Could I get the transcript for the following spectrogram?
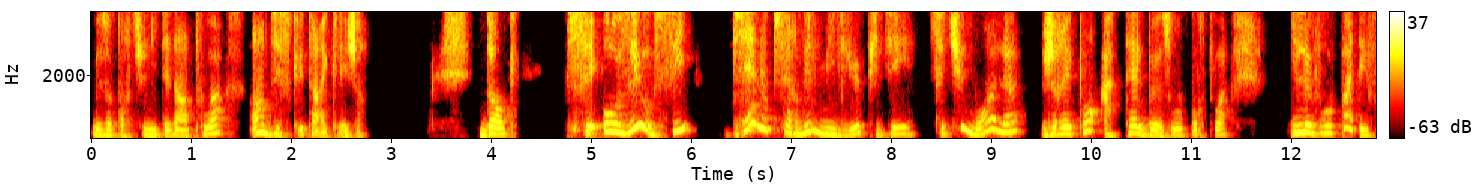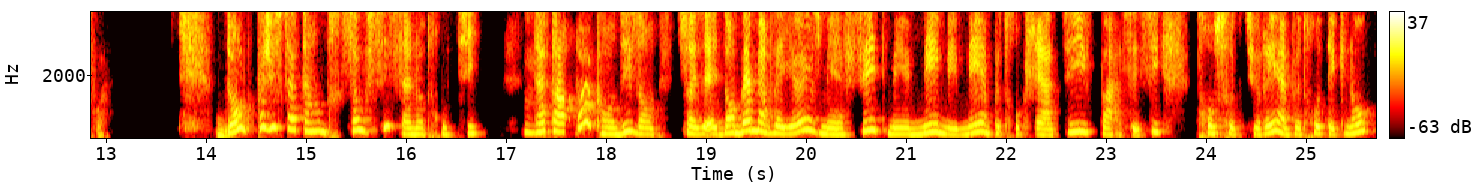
mes opportunités d'emploi en discutant avec les gens. Donc, c'est oser aussi bien observer le milieu puis dire, sais-tu, moi, là, je réponds à tel besoin pour toi. Ils ne le voient pas des fois. Donc, pas juste attendre. Ça aussi, c'est un autre outil. Tu T'attends pas qu'on dise, donc, donc bien merveilleuse, mais fit, mais, mais, mais, mais, un peu trop créative, pas assez si, trop structurée, un peu trop techno.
